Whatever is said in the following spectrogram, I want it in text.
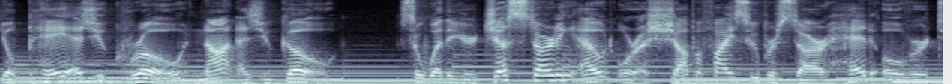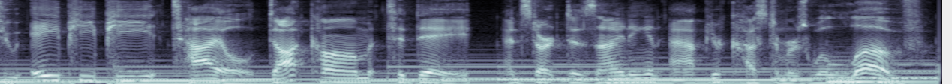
You'll pay as you grow, not as you go. So whether you're just starting out or a Shopify superstar, head over to apptile.com today and start designing an app your customers will love.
